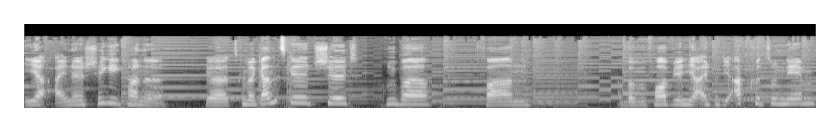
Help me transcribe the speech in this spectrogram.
ihr eine Shigikanne. Ja, jetzt können wir ganz gechillt rüberfahren. Aber bevor wir hier einfach die Abkürzung nehmen,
